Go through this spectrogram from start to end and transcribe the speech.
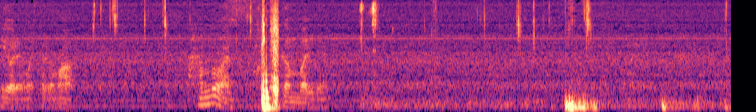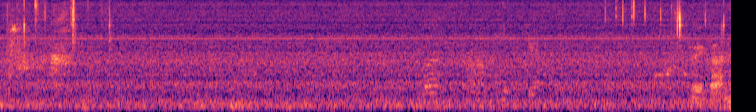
言われましたがまあ半分は頑張りだよ上からね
